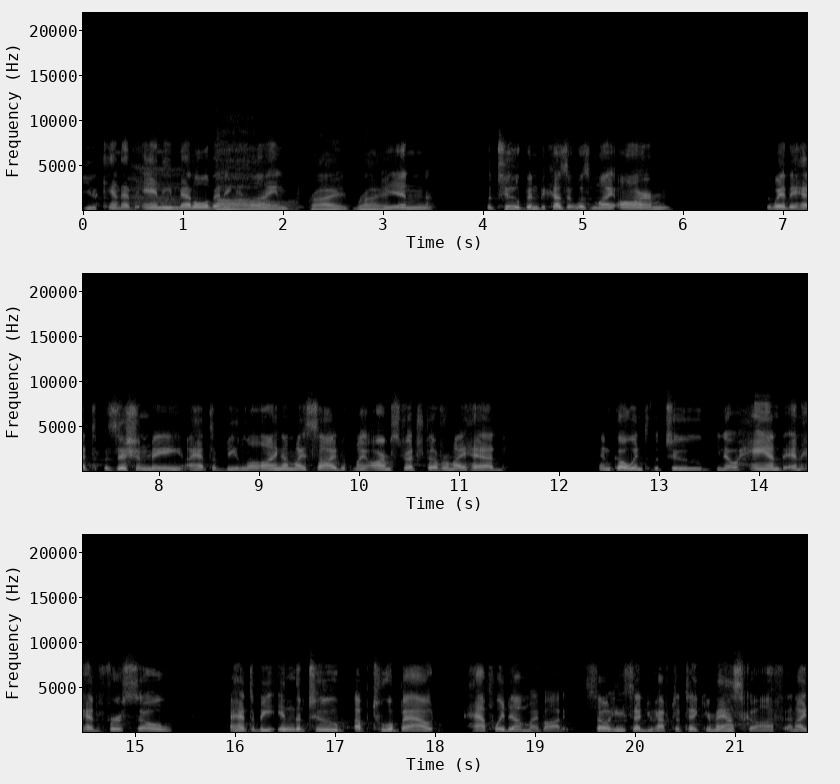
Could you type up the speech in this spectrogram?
You can't have any metal of any kind Oh, right, right. in the tube. And because it was my arm, the way they had to position me, I had to be lying on my side with my arm stretched over my head and go into the tube, you know, hand and head first. So I had to be in the tube up to about halfway down my body. So he said, You have to take your mask off. And I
